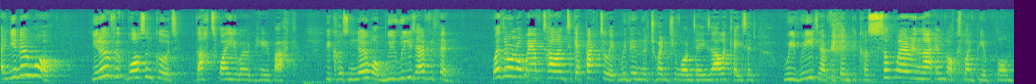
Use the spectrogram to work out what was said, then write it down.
And you know what? You know, if it wasn't good, that's why you won't hear back. Because no one, we read everything. Whether or not we have time to get back to it within the 21 days allocated, we read everything because somewhere in that inbox might be a bomb.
